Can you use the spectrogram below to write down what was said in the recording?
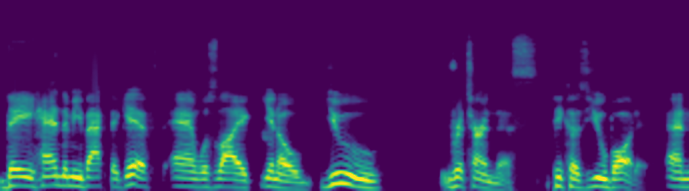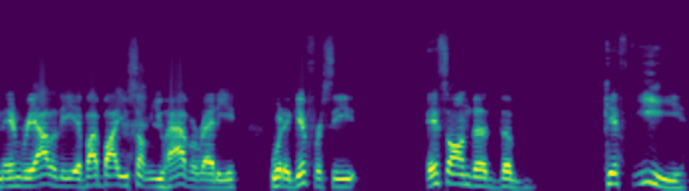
they handed me back the gift and was like, you know, you return this because you bought it. And in reality, if I buy you something you have already with a gift receipt, it's on the the giftee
